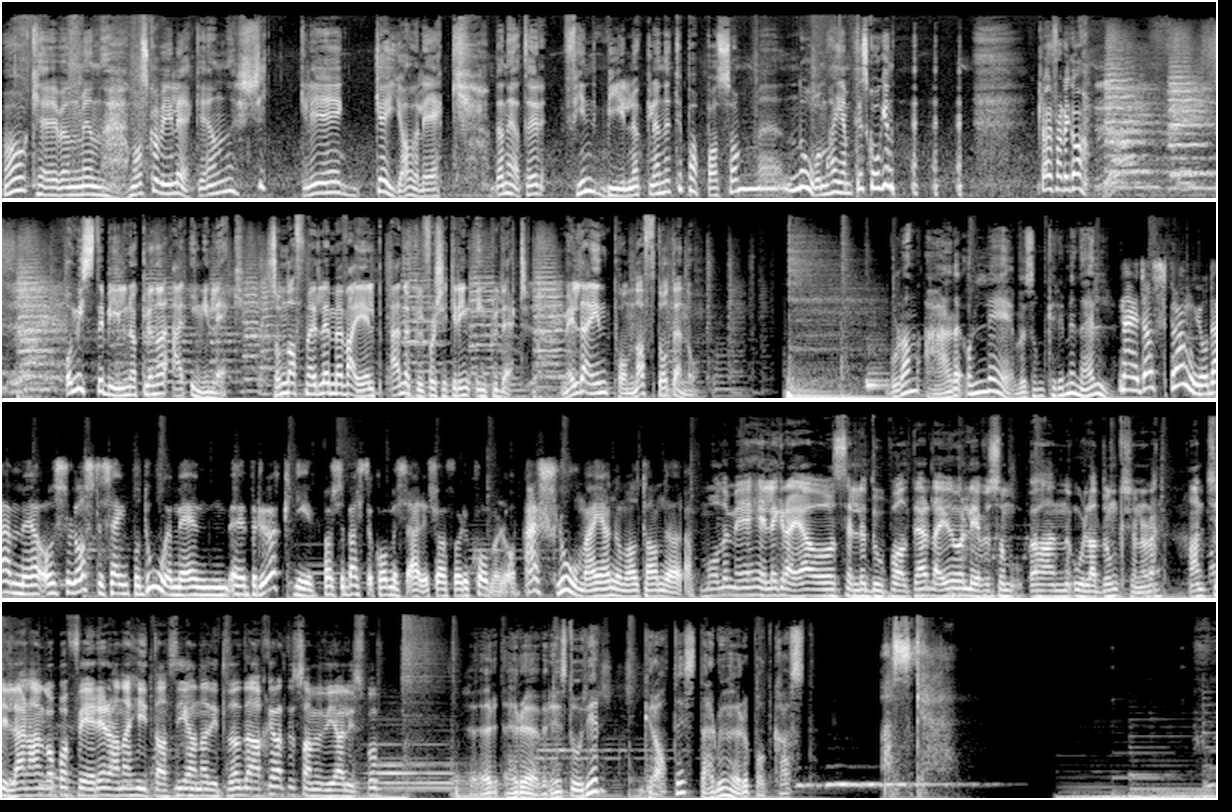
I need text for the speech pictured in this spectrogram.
Ok, vennen min. Nå skal vi leke en skikkelig gøyal lek. Den heter Finn bilnøklene til pappa som eh, noen har gjemt i skogen. Klar, ferdig, gå! Å miste bilnøklene er ingen lek. Som NAF-medlem med veihjelp er nøkkelforsikring inkludert. Meld deg inn på naf.no. Hvordan er det å leve som kriminell? Nei, da sprang jo de eh, og så låste seg inn på doet med en eh, brødkniv. Kanskje best å komme seg herifra før det kommer noe. Jeg slo meg gjennom altandøra. Målet med hele greia å selge dop og alt det her, det er jo å leve som han Ola Dunk, skjønner du. Han chiller'n, han går på ferier, han har hita si, han har ditt og datt. Det er akkurat det samme vi har lyst på. Hør røverhistorier gratis der du hører podkast.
